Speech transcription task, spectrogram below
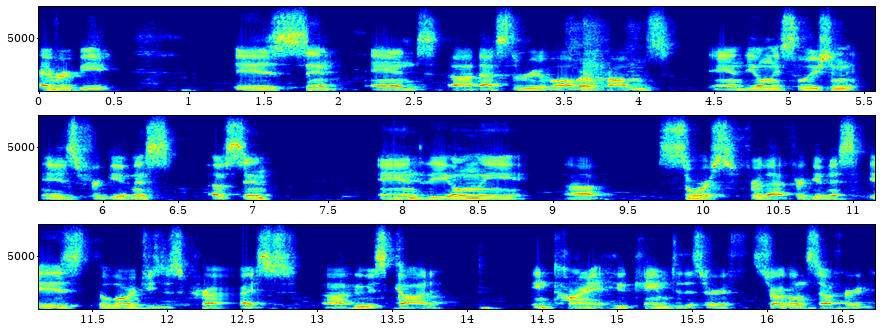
ever be is sin, and uh, that's the root of all of our problems. And the only solution is forgiveness of sin, and the only uh, source for that forgiveness is the Lord Jesus Christ, uh, who is God incarnate, who came to this earth, struggled and suffered,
